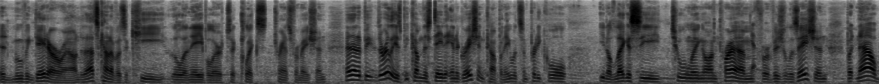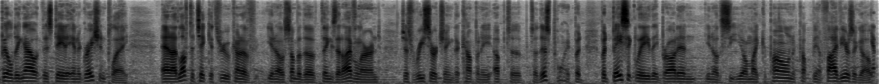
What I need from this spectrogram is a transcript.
and moving data around. That's kind of as a key little enabler to Qlik's transformation. And then it, be, it really has become this data integration company with some pretty cool you know, legacy tooling on-prem yep. for visualization, but now building out this data integration play. And I'd love to take you through kind of, you know, some of the things that I've learned just researching the company up to, to this point. But, but basically they brought in, you know, the CEO Mike Capone a couple, you know, five years ago, yep.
